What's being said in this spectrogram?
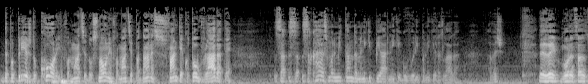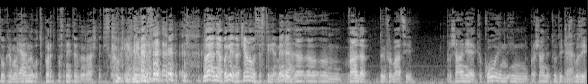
Da pa priješ do kor informacije, do osnovne informacije, pa danes, fanti, ko to obvladate, za, za, zakaj jaz moram iti tam, da me neki PR nekaj govori, pa nekaj razlaga? A veš? Ne, zdaj moram samo zato, ker imam Ja. tam odprt posnetek današnje tiskovke. Ne no, ja, ne, ampak gledaj, načeloma se strinjam. Mene, Ja. uh, um, valjda do informacij, vprašanje je kako in, in vprašanje tudi čez Ja. skozi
